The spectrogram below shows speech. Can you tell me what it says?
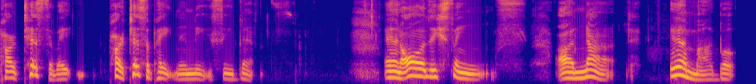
participate participating in these events. And all these things are not in my book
